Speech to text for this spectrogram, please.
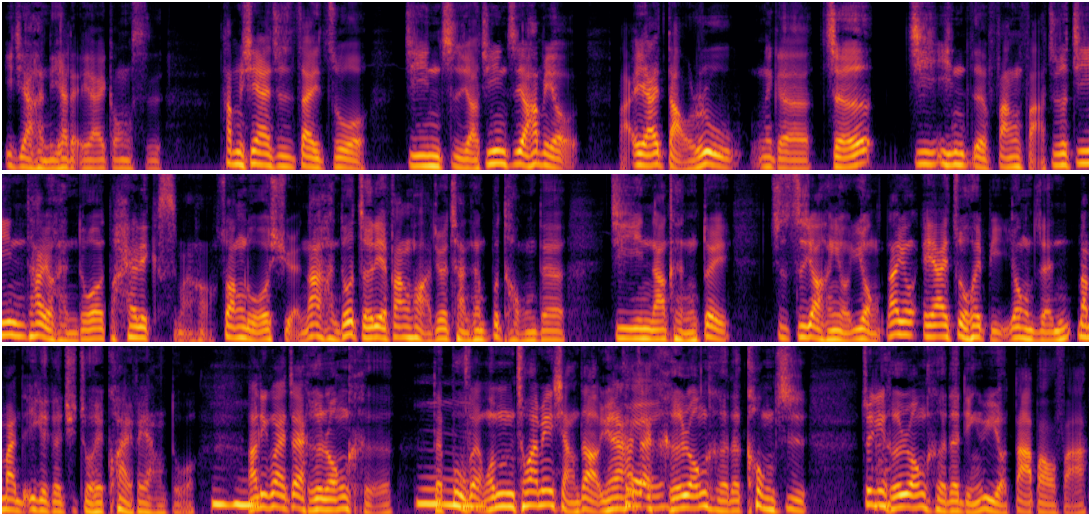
一家很厉害的 AI 公司，他们现在就是在做基因制药。基因制药，他们有把 AI 导入那个折。基因的方法，就是基因它有很多 helix 嘛，哈，双螺旋，那很多折叠方法就会产生不同的基因，然后可能对制制药很有用。那用 AI 做会比用人慢慢的一个一个去做会快非常多。嗯然后另外在核融合的部分，我们从来没想到，原来它在核融合的控制最近核融合的领域有大爆发，嗯、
